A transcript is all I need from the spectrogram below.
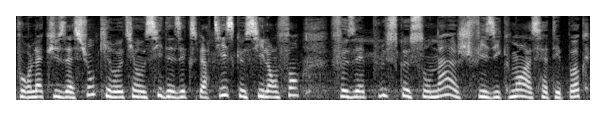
pour l'accusation qui retient aussi des expertises que si l'enfant faisait plus que son âge physiquement à cette époque,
